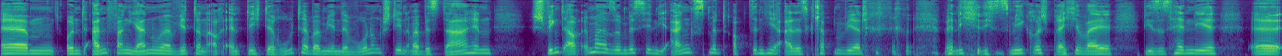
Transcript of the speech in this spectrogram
Ähm, und Anfang Januar wird dann auch endlich der Router bei mir in der Wohnung stehen. Aber bis dahin schwingt auch immer so ein bisschen die Angst mit, ob denn hier alles klappen wird, wenn ich dieses Mikro spreche, weil dieses Handy äh,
